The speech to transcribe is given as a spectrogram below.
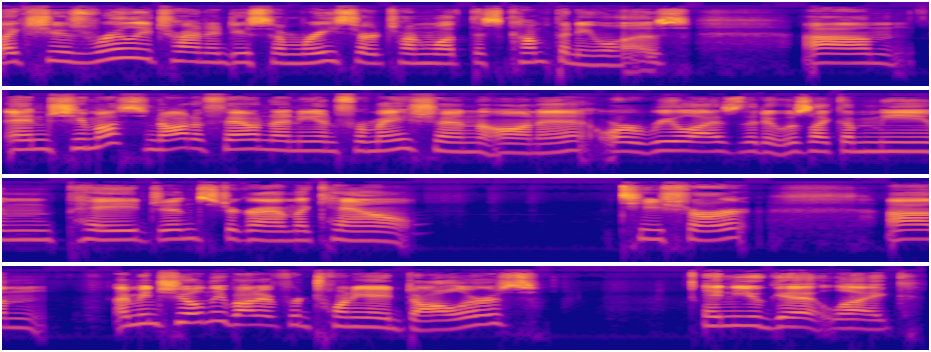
Like she was really trying to do some research on what this company was. Um, and she must not have found any information on it or realized that it was like a meme page Instagram account t-shirt. Um, I mean, she only bought it for $28 and you get like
